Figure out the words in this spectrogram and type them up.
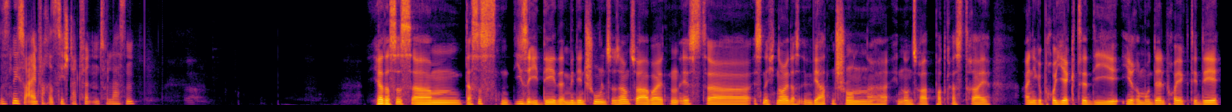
es nicht so einfach ist, sie stattfinden zu lassen. Ja, das ist, ähm, das ist diese Idee, mit den Schulen zusammenzuarbeiten, ist, äh, ist nicht neu. Das, wir hatten schon äh, in unserer Podcast-Reihe einige Projekte, die ihre Modellprojektidee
